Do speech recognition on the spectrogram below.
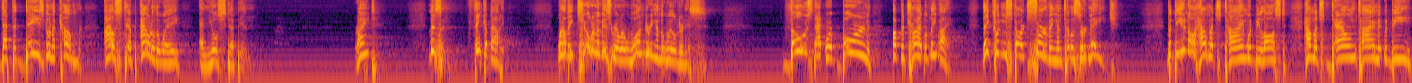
that the day's going to come, I'll step out of the way and you'll step in. Right? Listen, think about it. While the children of Israel are wandering in the wilderness, those that were born of the tribe of Levi, they couldn't start serving until a certain age. But do you know how much time would be lost? How much downtime it would be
